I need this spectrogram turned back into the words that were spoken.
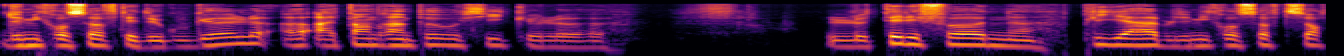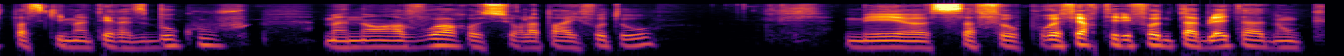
de Microsoft et de Google. Attendre un peu aussi que le, téléphone pliable de Microsoft sorte parce qu'il m'intéresse beaucoup maintenant à voir sur l'appareil photo. Mais ça pourrait faire téléphone tablette. hein, donc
